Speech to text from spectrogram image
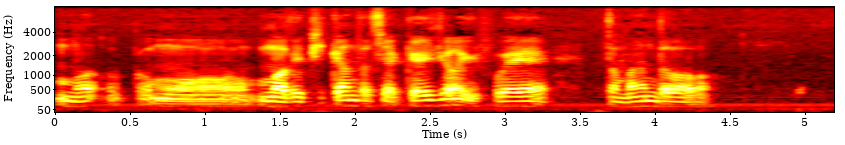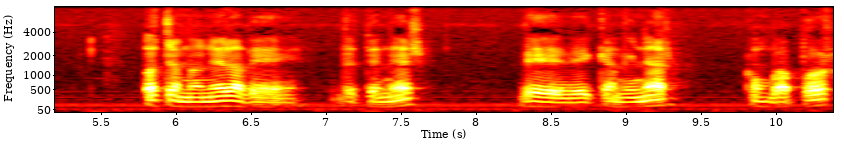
como modificándose aquello y fue tomando otra manera de, tener, de, caminar con vapor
